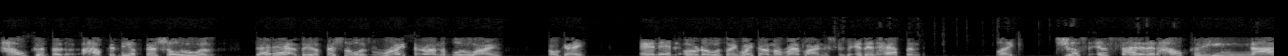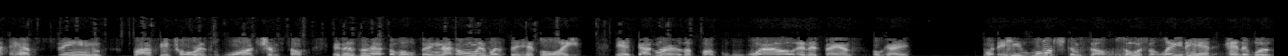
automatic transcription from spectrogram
How could the how could the official who was that ha- the official was right there on the blue line, okay, and it or no, it was like right there on the red line. Excuse me, and it happened like just inside of that. How could he not have seen Raffi Torres launch himself? And isn't that the whole thing? Not only was the hit late, he had gotten rid of the puck well in advance, okay, but he launched himself. So it was a late hit, and it was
